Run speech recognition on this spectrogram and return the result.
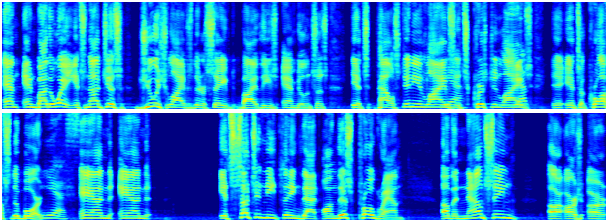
And and by the way, it's not just Jewish lives that are saved by these ambulances. It's Palestinian lives, Yeah. it's Christian lives, i- it's across the board. Yes. And and it's such a neat thing that on this program of announcing our, our, our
